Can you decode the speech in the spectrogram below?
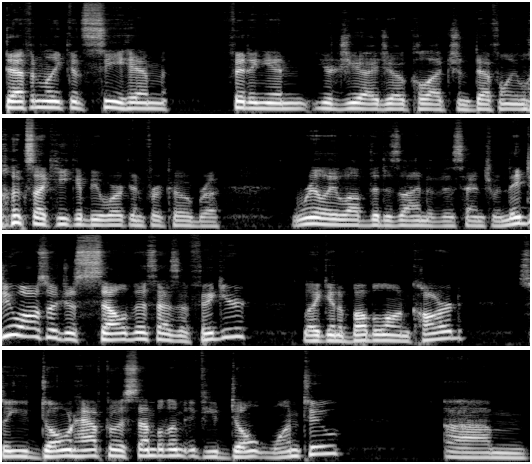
definitely could see him fitting in your G.I. Joe collection. Definitely looks like he could be working for Cobra. Really love the design of this henchman. They do also just sell this as a figure, like in a bubble-on card. So you don't have to assemble them if you don't want to. Um,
